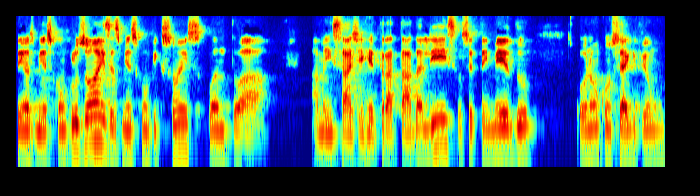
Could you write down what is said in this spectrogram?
Tenho as minhas conclusões, as minhas convicções quanto a, a mensagem retratada ali. Se você tem medo ou não consegue ver um,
